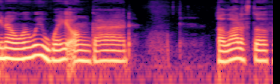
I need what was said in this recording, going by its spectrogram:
You know, when we wait on God, a lot of stuff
